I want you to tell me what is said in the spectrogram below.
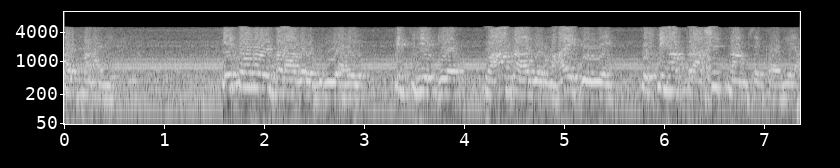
तर्पण आदि ये दोनों ने बराबर दिया है। पितृयज्ञ वहाँ कहा गया महायज्ञ में उसने यहाँ प्राशित नाम से कहा गया,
